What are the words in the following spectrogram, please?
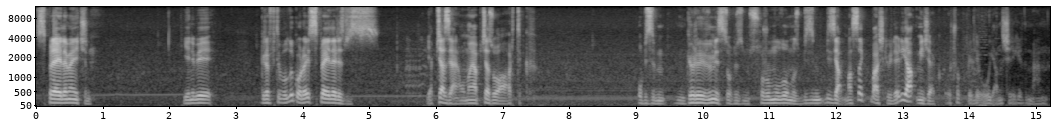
Spreyleme için. Yeni bir grafiti bulduk. Orayı spreyleriz biz. Yapacağız yani. Onu yapacağız o artık. O bizim görevimiz. O bizim sorumluluğumuz. Bizim biz yapmazsak başka birileri yapmayacak. O çok belli. O yanlış yere girdim ben.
